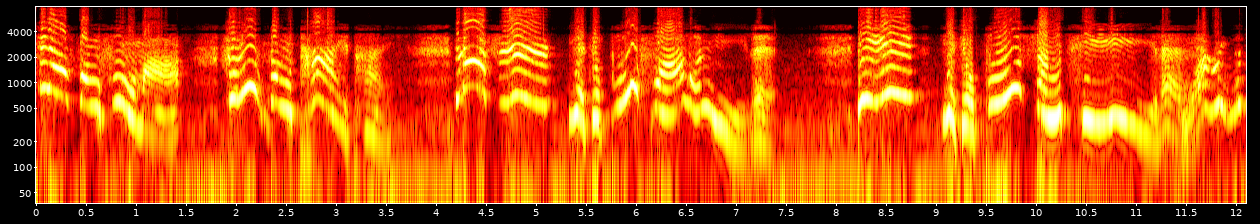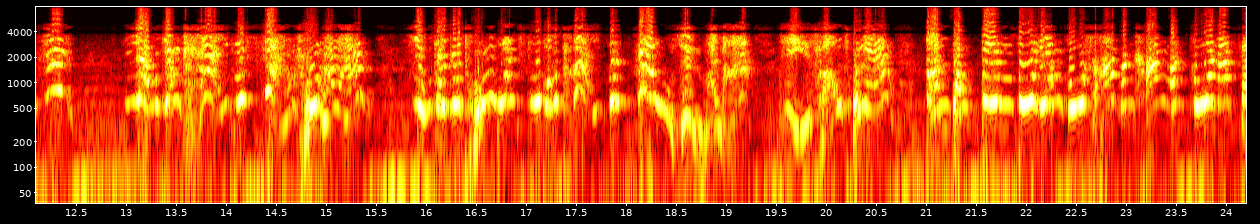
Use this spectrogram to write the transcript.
加封驸马，荣封太太，那时也就不罚了你了。你也就不生气了。我如今要将太子放出来了就在这潼关府保太子招军买马积草存粮担等兵多粮足，杀奔长安捉那反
